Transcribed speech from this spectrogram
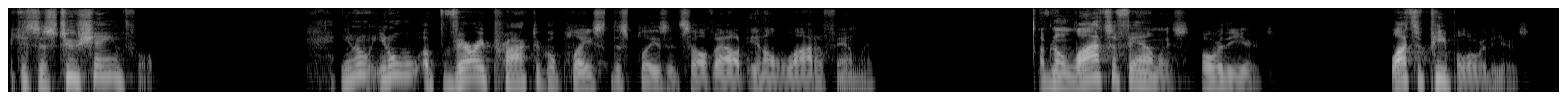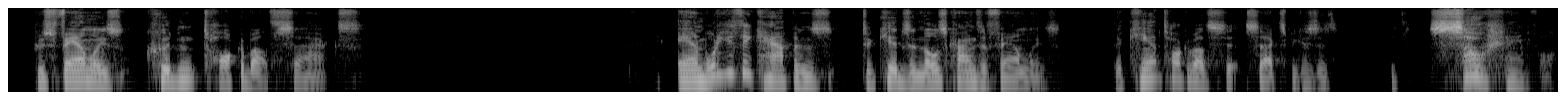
because it's too shameful. You know, you know a very practical place this plays itself out in a lot of families. I've known lots of families over the years Lots of people over the years whose families couldn't talk about sex. And what do you think happens to kids in those kinds of families that can't talk about sex because it's, it's so shameful?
